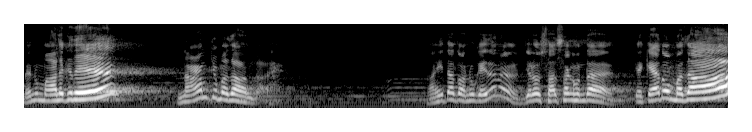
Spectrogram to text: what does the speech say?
ਮੈਨੂੰ ਮਾਲਕ ਦੇ ਨਾਮ 'ਚ ਮਜ਼ਾ ਆਉਂਦਾ ਹੈ। ਅਸੀਂ ਤਾਂ ਤੁਹਾਨੂੰ ਕਹਿੰਦਾ ਨਾ, ਜਦੋਂ satsang ਹੁੰਦਾ ਹੈ ਕਿ ਕਹਿ ਦੋ ਮਜ਼ਾ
